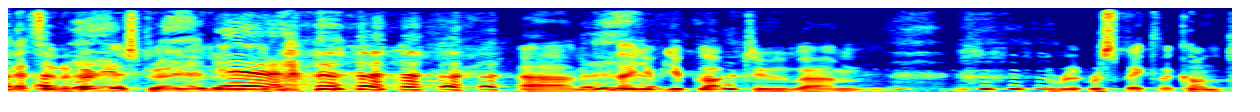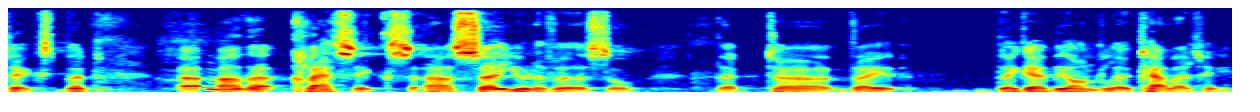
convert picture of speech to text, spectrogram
That sounded very Australian. yeah. Um, no, you, you've got to um, re- respect the context. But uh, other classics are so universal that uh, they, they go beyond locality.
